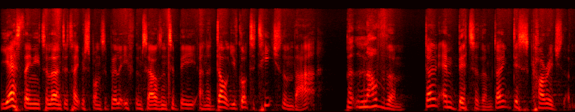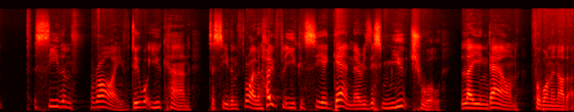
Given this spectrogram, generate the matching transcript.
Yes, they need to learn to take responsibility for themselves and to be an adult. You've got to teach them that, but love them. Don't embitter them. Don't discourage them. See them thrive. Do what you can to see them thrive. And hopefully, you can see again there is this mutual laying down for one another.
